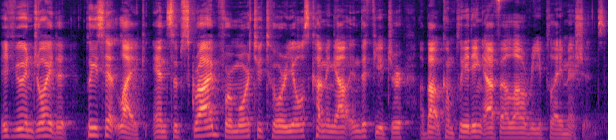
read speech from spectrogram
If you enjoyed it, please hit like and subscribe for more tutorials coming out in the future about completing FLL replay missions.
